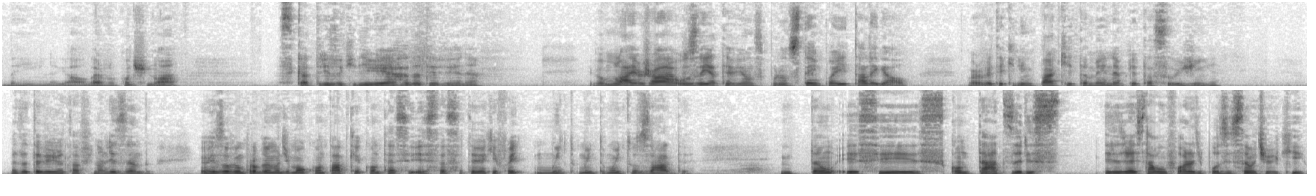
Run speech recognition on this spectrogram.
Bem legal. Agora eu vou continuar cicatriz aqui de guerra da TV, né? Vamos lá, eu já usei a TV uns, por uns tempos aí, tá legal. Agora vai ter que limpar aqui também, né? Porque tá sujinha. Mas a TV já tá finalizando. Eu resolvi um problema de mau contato. O que acontece? Essa TV aqui foi muito, muito, muito usada. Então, esses contatos, eles, eles já estavam fora de posição. Eu tive que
